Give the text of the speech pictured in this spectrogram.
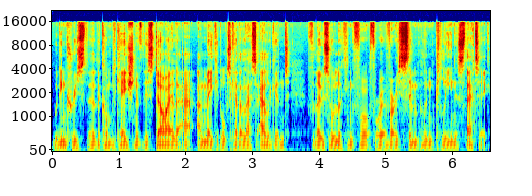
would increase the, the complication of this dial and make it altogether less elegant for those who are looking for, for a very simple and clean aesthetic.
